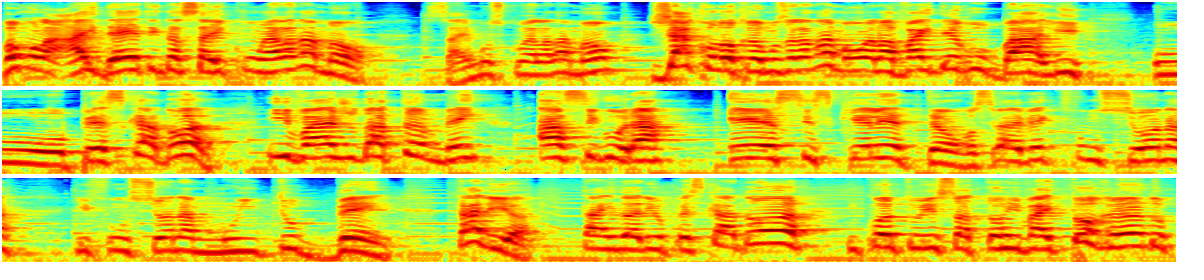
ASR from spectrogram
vamos lá, a ideia é tentar sair com ela na mão. Saímos com ela na mão, já colocamos ela na mão, ela vai derrubar ali o pescador e vai ajudar também a segurar esse esqueletão. Você vai ver que funciona e funciona muito bem. Tá ali, ó, tá indo ali o pescador, enquanto isso a torre vai torrando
